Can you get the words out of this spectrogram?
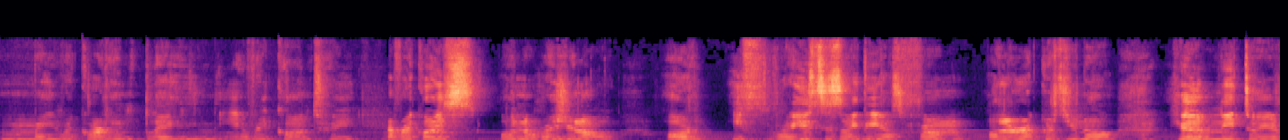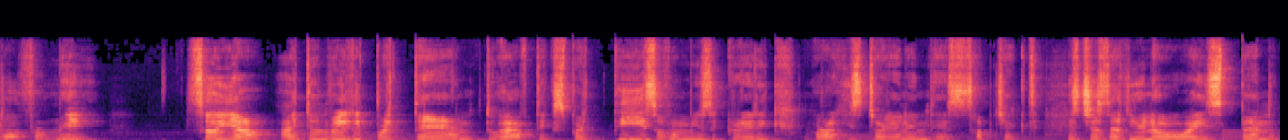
main recording played in every country. A record is unoriginal, or if uses ideas from other records you know, you don't need to hear that from me. So yeah, I don't really pretend to have the expertise of a music critic or a historian in this subject. It's just that you know I spend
